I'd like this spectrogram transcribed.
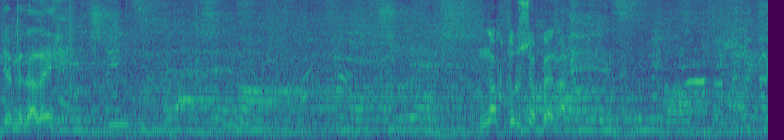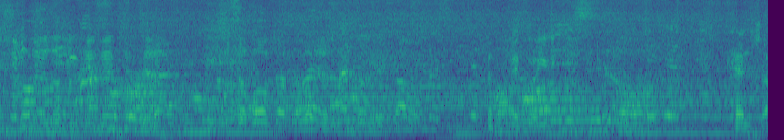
Idziemy dalej. Noktur Chopina. Chęcza.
